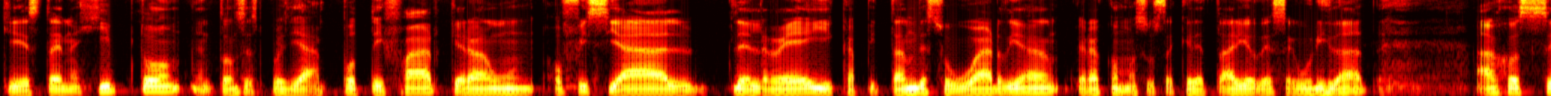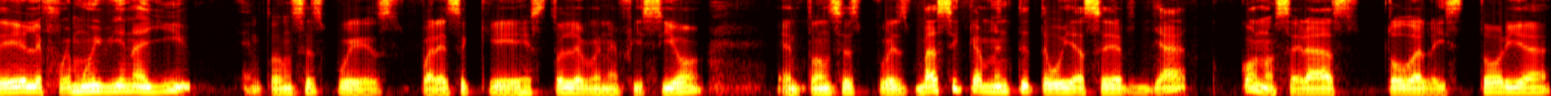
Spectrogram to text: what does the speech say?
que está en Egipto. Entonces, pues ya Potifar, que era un oficial del rey y capitán de su guardia, era como su secretario de seguridad. A José le fue muy bien allí. Entonces, pues parece que esto le benefició. Entonces, pues básicamente te voy a hacer, ya conocerás toda la historia.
